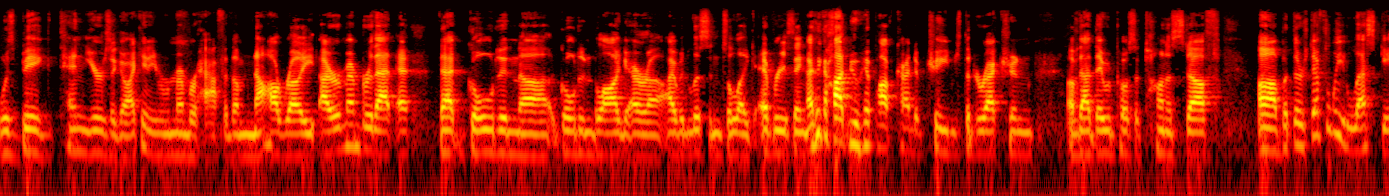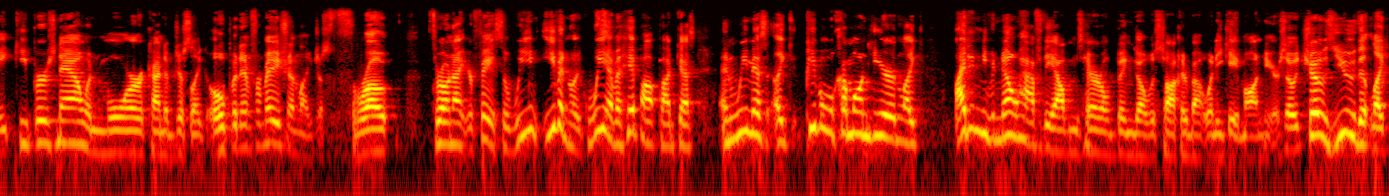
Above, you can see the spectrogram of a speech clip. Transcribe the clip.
was big ten years ago. I can't even remember half of them. Nah, right? I remember that that golden uh, golden blog era. I would listen to like everything. I think Hot New Hip Hop kind of changed the direction of that. They would post a ton of stuff. Uh, but there's definitely less gatekeepers now and more kind of just like open information, like just throw thrown out your face. So we even like we have a hip hop podcast and we miss like people will come on here and like I didn't even know half of the albums Harold Bingo was talking about when he came on here. So it shows you that like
